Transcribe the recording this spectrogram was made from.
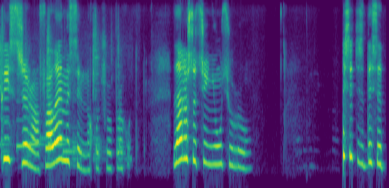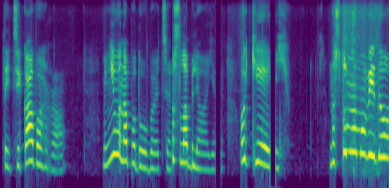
якийсь жираф, але не сильно хочу проходити. Зараз оціню цю гру. 10 з 10. Цікава гра. Мені вона подобається. Розслабляє. Окей. Наступному відео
